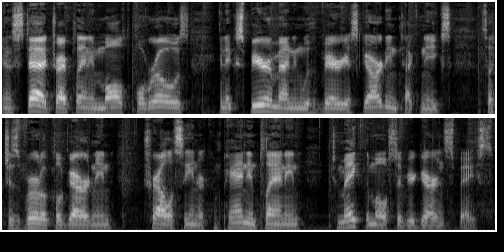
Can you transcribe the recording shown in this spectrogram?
Instead, try planting multiple rows and experimenting with various gardening techniques, such as vertical gardening, trellising, or companion planting, to make the most of your garden space.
